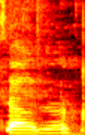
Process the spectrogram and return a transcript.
这的。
